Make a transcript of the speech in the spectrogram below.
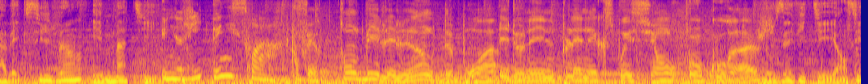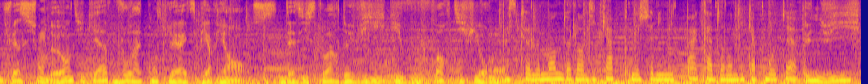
avec Sylvain et Mathie. Une vie, une histoire. Pour faire tomber les langues de bois et donner une pleine expression au courage. Nos invités en situation de handicap vous racontent leur expérience, des histoires de vie qui vous fortifieront. Parce que le monde de l'handicap ne se limite pas qu'à de l'handicap moteur. Une vie,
